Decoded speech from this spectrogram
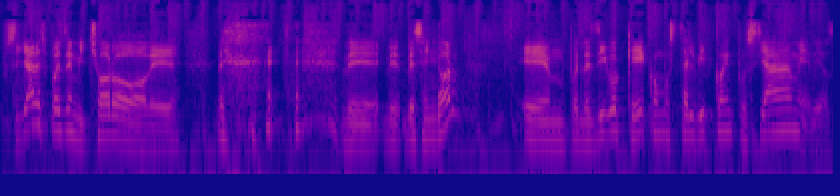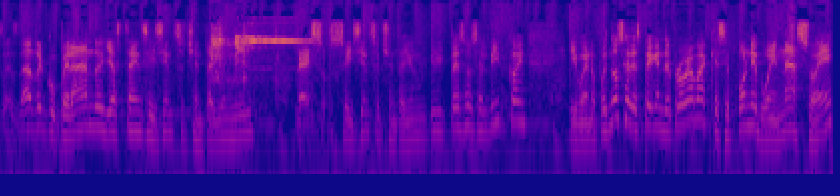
pues ya después de mi choro de, de, de señor, Em, pues les digo que cómo está el Bitcoin, pues ya medio se está recuperando, ya está en 681 mil pesos, 681 mil pesos el Bitcoin. Y bueno, pues no se despeguen del programa que se pone buenazo, ¿eh?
